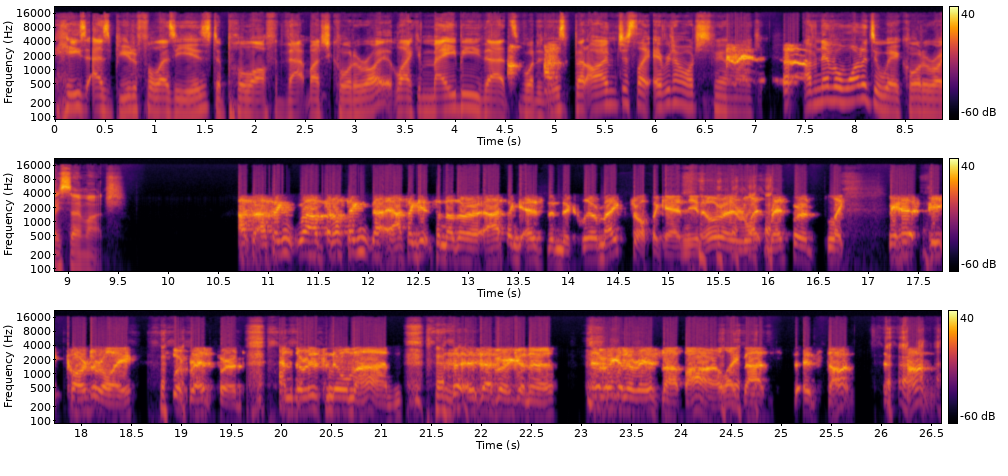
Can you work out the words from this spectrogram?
he's as beautiful as he is to pull off that much corduroy. Like maybe that's what it is. But I'm just like every time I watch this movie, I'm like, I've never wanted to wear corduroy so much. I, th- I think, well, but I think that I think it's another. I think it is the nuclear mic drop again. You know, Redford, like we hit Pete Corduroy with Redford, and there is no man that is ever gonna ever gonna raise that bar. Like that's it's done. It's done.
